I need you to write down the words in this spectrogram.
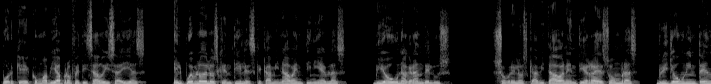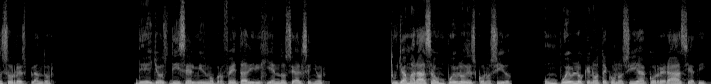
Porque, como había profetizado Isaías, el pueblo de los gentiles que caminaba en tinieblas vio una grande luz. Sobre los que habitaban en tierra de sombras brilló un intenso resplandor. De ellos dice el mismo profeta dirigiéndose al Señor, Tú llamarás a un pueblo desconocido, un pueblo que no te conocía correrá hacia ti.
